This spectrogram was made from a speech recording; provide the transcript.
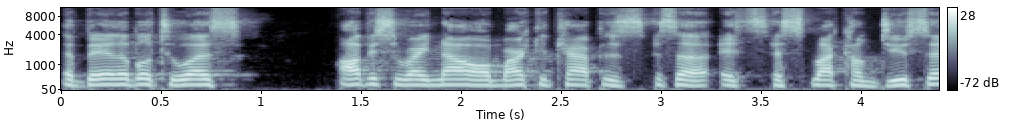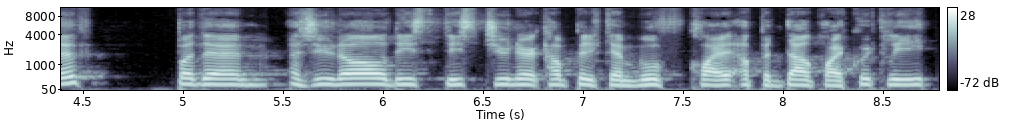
available to us. Obviously, right now our market cap is is a it's, it's not conducive but then, as you know, these these junior companies can move quite up and down quite quickly.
